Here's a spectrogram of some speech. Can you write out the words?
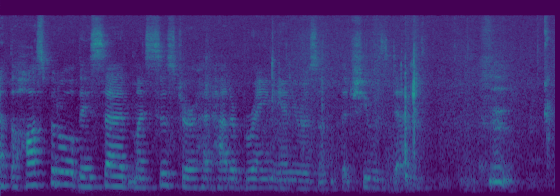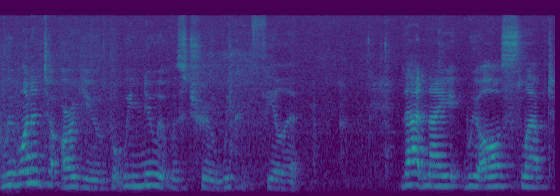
At the hospital, they said my sister had had a brain aneurysm, that she was dead. We wanted to argue, but we knew it was true. We could feel it. That night, we all slept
